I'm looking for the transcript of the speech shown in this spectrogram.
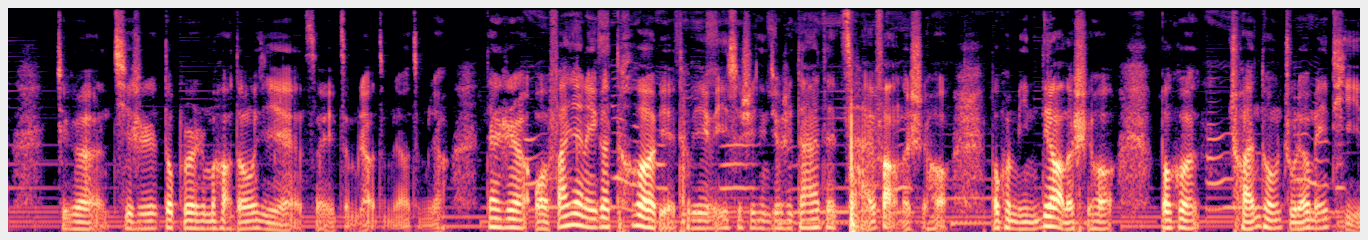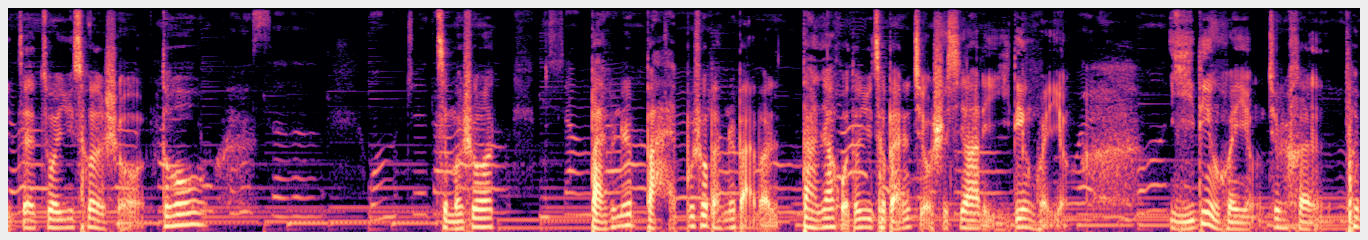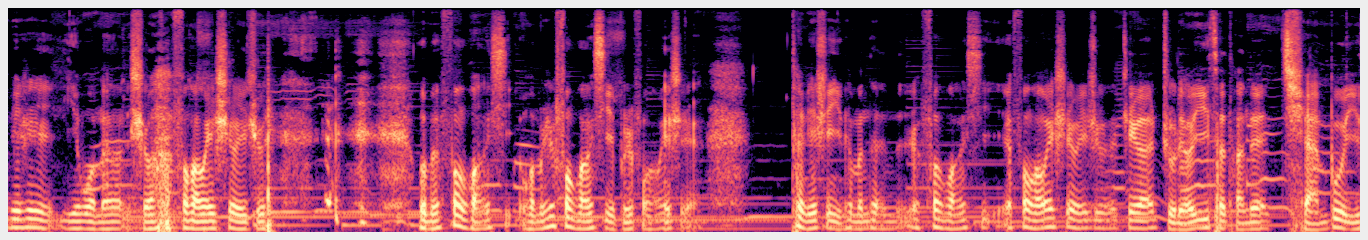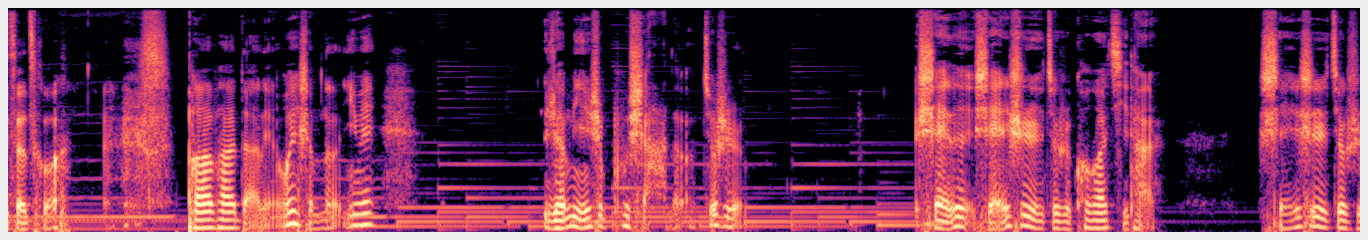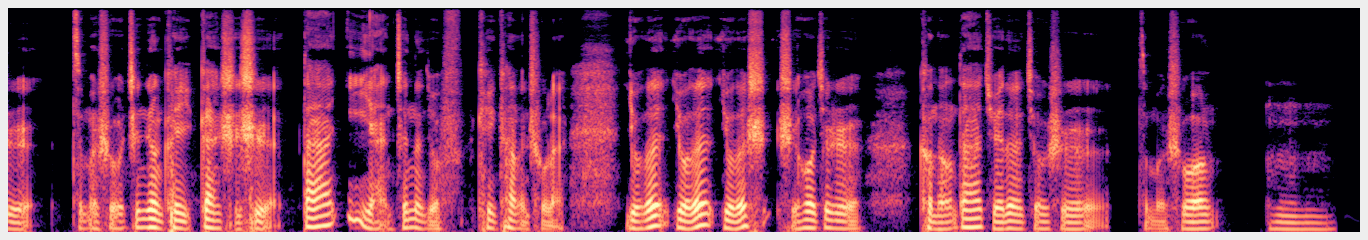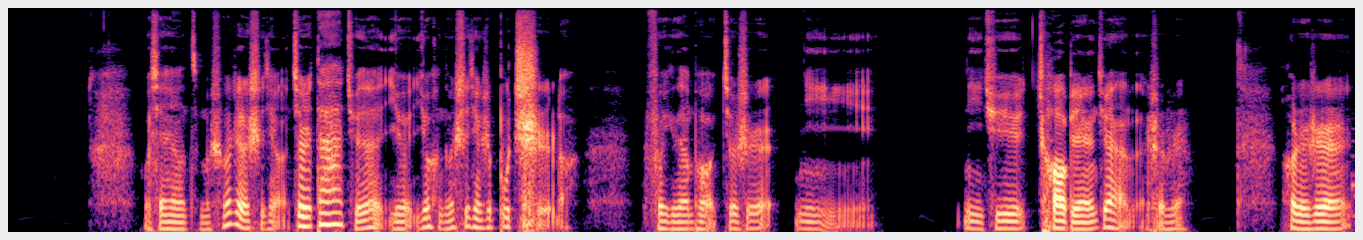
这个其实都不是什么好东西，所以怎么着怎么着怎么着。但是我发现了一个特别特别有意思的事情，就是大家在采访的时候，包括民调的时候，包括传统主流媒体在做预测的时候，都怎么说？百分之百不说百分之百吧，大家伙都预测百分之九十希拉里一定会赢。一定会赢，就是很，特别是以我们是吧，凤凰卫视为主，我们凤凰系，我们是凤凰系，不是凤凰卫视，特别是以他们的凤凰系、凤凰卫视为主的这个主流预测团队，全部预测错，啪啪打脸。为什么呢？因为人民是不傻的，就是谁的谁是就是夸夸其谈，谁是就是。怎么说？真正可以干实事，大家一眼真的就可以看得出来。有的、有的、有的时时候，就是可能大家觉得就是怎么说？嗯，我想想怎么说这个事情，就是大家觉得有有很多事情是不耻的。For example，就是你你去抄别人卷子，是不是？或者是？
